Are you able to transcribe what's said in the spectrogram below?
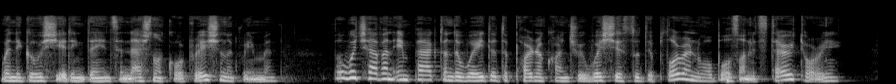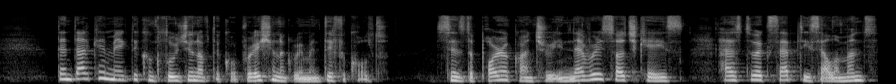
when negotiating the international cooperation agreement, but which have an impact on the way that the partner country wishes to deploy renewables on its territory, then that can make the conclusion of the cooperation agreement difficult, since the partner country in every such case has to accept these elements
